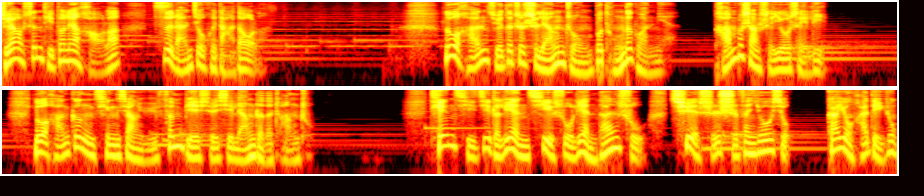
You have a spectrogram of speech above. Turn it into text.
只要身体锻炼好了，自然就会打斗了。洛寒觉得这是两种不同的观念，谈不上谁优谁劣。洛寒更倾向于分别学习两者的长处。天启纪的炼气术、炼丹术确实十分优秀，该用还得用；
